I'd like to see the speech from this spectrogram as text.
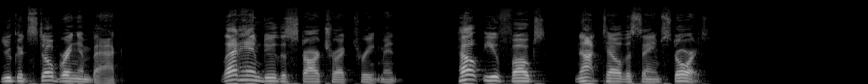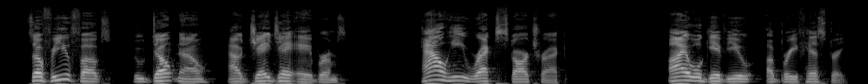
you could still bring him back. Let him do the Star Trek treatment. Help you folks not tell the same stories. So, for you folks who don't know how J.J. Abrams, how he wrecked Star Trek, I will give you a brief history.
